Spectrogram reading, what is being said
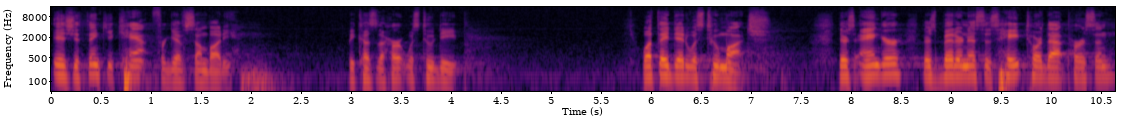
is you think you can't forgive somebody because the hurt was too deep. What they did was too much. There's anger, there's bitterness, there's hate toward that person.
